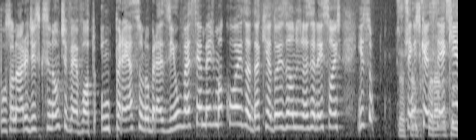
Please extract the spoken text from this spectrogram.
Bolsonaro disse que se não tiver voto impresso no Brasil, vai ser a mesma coisa daqui a dois anos nas eleições. Isso já sem esquecer que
